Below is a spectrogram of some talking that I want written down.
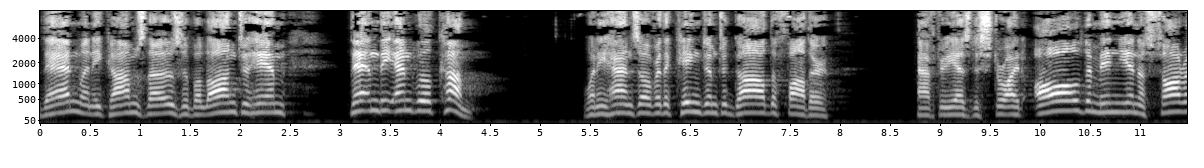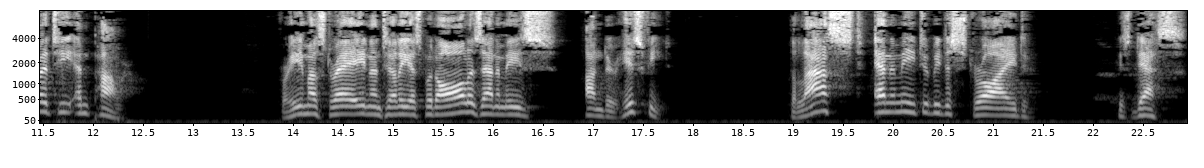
then when he comes, those who belong to him, then the end will come when he hands over the kingdom to God the Father after he has destroyed all dominion, authority, and power. For he must reign until he has put all his enemies under his feet. The last enemy to be destroyed is death.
